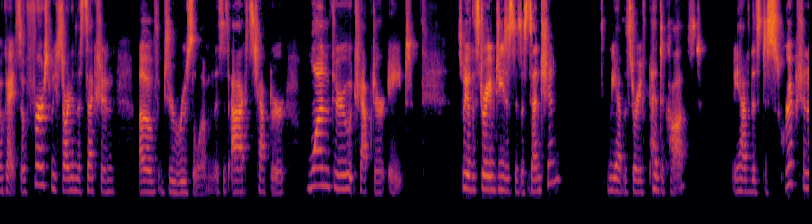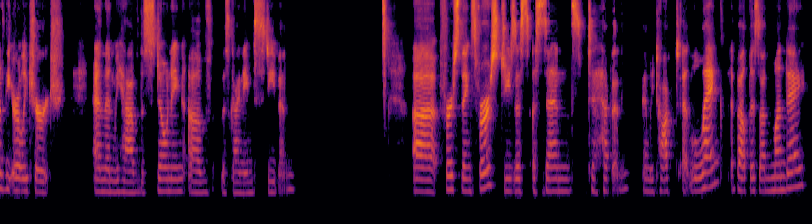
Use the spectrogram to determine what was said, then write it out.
Okay, so first we start in the section of Jerusalem. This is Acts chapter 1 through chapter 8. So we have the story of Jesus' ascension, we have the story of Pentecost, we have this description of the early church, and then we have the stoning of this guy named Stephen. Uh, first things first, Jesus ascends to heaven. And we talked at length about this on Monday.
